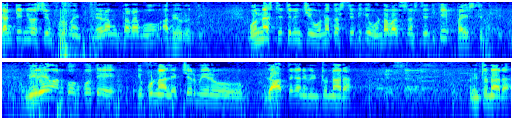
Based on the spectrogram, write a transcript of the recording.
కంటిన్యూస్ ఇంప్రూవ్మెంట్ నిరంతరము అభివృద్ది ఉన్న స్థితి నుంచి ఉన్నత స్థితికి ఉండవలసిన స్థితికి పై స్థితికి. మీరేం అనుకోకపోతే ఇప్పుడు నా లెక్చర్ మీరు జాగ్రత్తగానే వింటున్నారా? వింటున్నారా?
